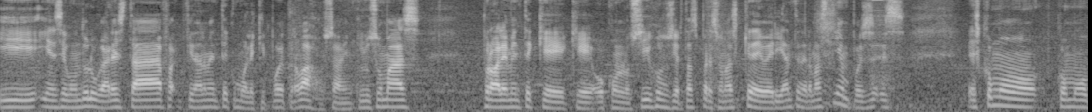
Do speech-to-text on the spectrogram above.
Y, en segundo lugar está finalmente como el equipo de trabajo, o sea, incluso más probablemente que, o con los hijos o ciertas personas que deberían tener más tiempo. Es, es, es como, como,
